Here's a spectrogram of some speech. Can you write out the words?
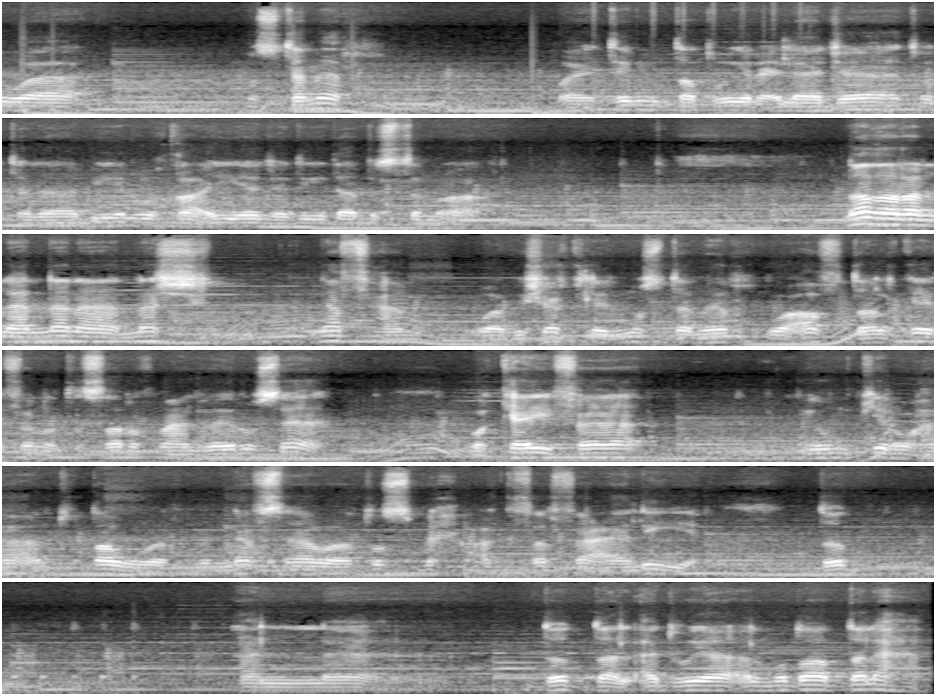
هو مستمر ويتم تطوير علاجات وتدابير وقائية جديدة باستمرار. نظرا لأننا نش... نفهم وبشكل مستمر وأفضل كيف نتصرف مع الفيروسات وكيف يمكنها أن تطور من نفسها وتصبح أكثر فعالية. ضد ضد الأدوية المضادة لها.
